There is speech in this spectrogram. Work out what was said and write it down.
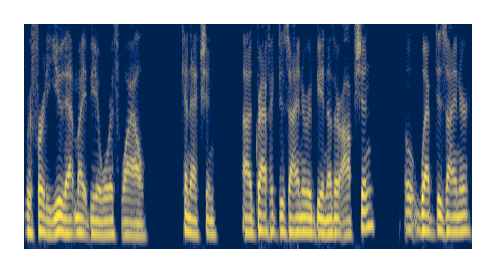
refer to you. That might be a worthwhile connection. Uh, graphic designer would be another option. Oh, web designer.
